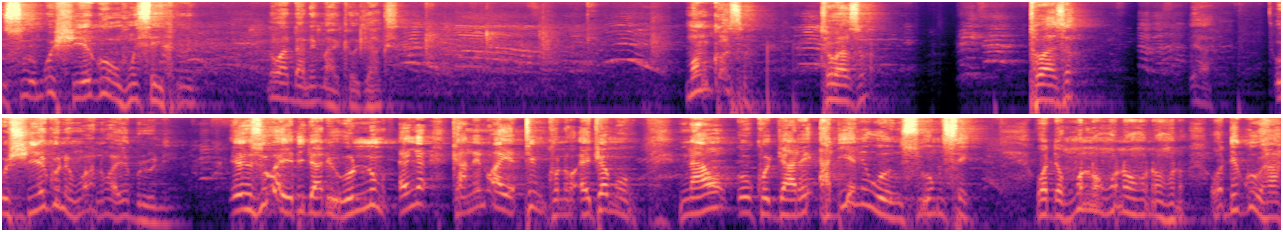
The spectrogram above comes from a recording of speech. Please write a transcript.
nsuom wohwie gu wo ho sekiri na wadane michael jackson. Monkɔ so. Toa so. Toa so. Ohwie gu ne ho a na wayɛ buroni nsu a yɛdi dware onum ɛnyɛ kane no a yɛte nko no atwa mu. Na ɔkɔdware adeɛ no wɔ nsuom se wɔde hono hono hono hono. Ɔde gu ha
